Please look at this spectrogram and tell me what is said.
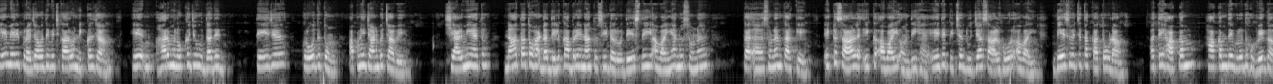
ਹੇ ਮੇਰੀ ਪ੍ਰਜਾ, ਉਹਦੇ ਵਿਚਕਾਰੋਂ ਨਿਕਲ ਜਾ। ਹੇ ਹਰ ਮਨੁੱਖ ਯਹੂਦਾ ਦੇ ਤੇਜ ਕ੍ਰੋਧ ਤੋਂ ਆਪਣੀ ਜਾਨ ਬਚਾਵੇ। 46ਵੀਂ ਐਤ। ਨਾ ਤਾਂ ਤੁਹਾਡਾ ਦਿਲ ਘਬਰੇ, ਨਾ ਤੁਸੀਂ ਡਰੋ। ਦੇਸ਼ ਦੀ ਅਵਾਈਆਂ ਨੂੰ ਸੁਣ ਕ- ਸੁਣਨ ਕਰਕੇ। ਇੱਕ ਸਾਲ ਇੱਕ ਅਵਾਈ ਆਉਂਦੀ ਹੈ। ਇਹਦੇ ਪਿੱਛੇ ਦੂਜਾ ਸਾਲ ਹੋਰ ਅਵਾਈ। ਦੇਸ਼ ਵਿੱਚ ਧੱਕਾ ਤੋੜਾ ਅਤੇ ਹਾਕਮ ਹਾਕਮ ਦੇ ਵਿਰੁੱਧ ਹੋਵੇਗਾ।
